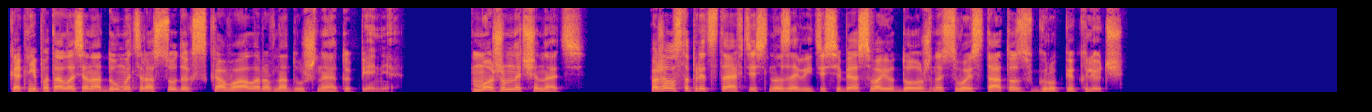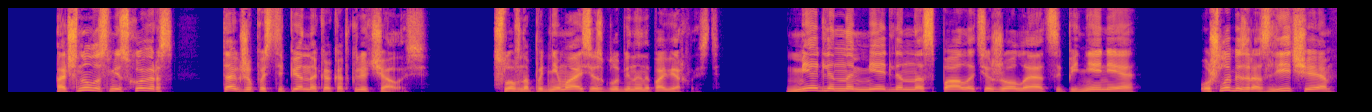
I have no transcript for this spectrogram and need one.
Как ни пыталась она думать, рассудок сковало равнодушное отупение. «Можем начинать. Пожалуйста, представьтесь, назовите себя, свою должность, свой статус в группе «Ключ». Очнулась мисс Ховерс так же постепенно, как отключалась, словно поднимаясь из глубины на поверхность. Медленно-медленно спало тяжелое оцепенение, ушло безразличие,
